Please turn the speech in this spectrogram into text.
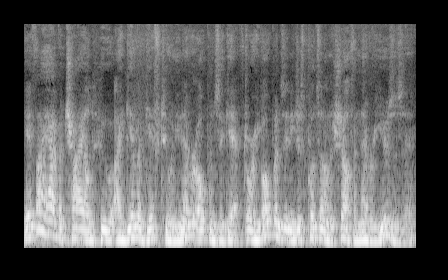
If I have a child who I give a gift to and he never opens the gift, or he opens it and he just puts it on the shelf and never uses it,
